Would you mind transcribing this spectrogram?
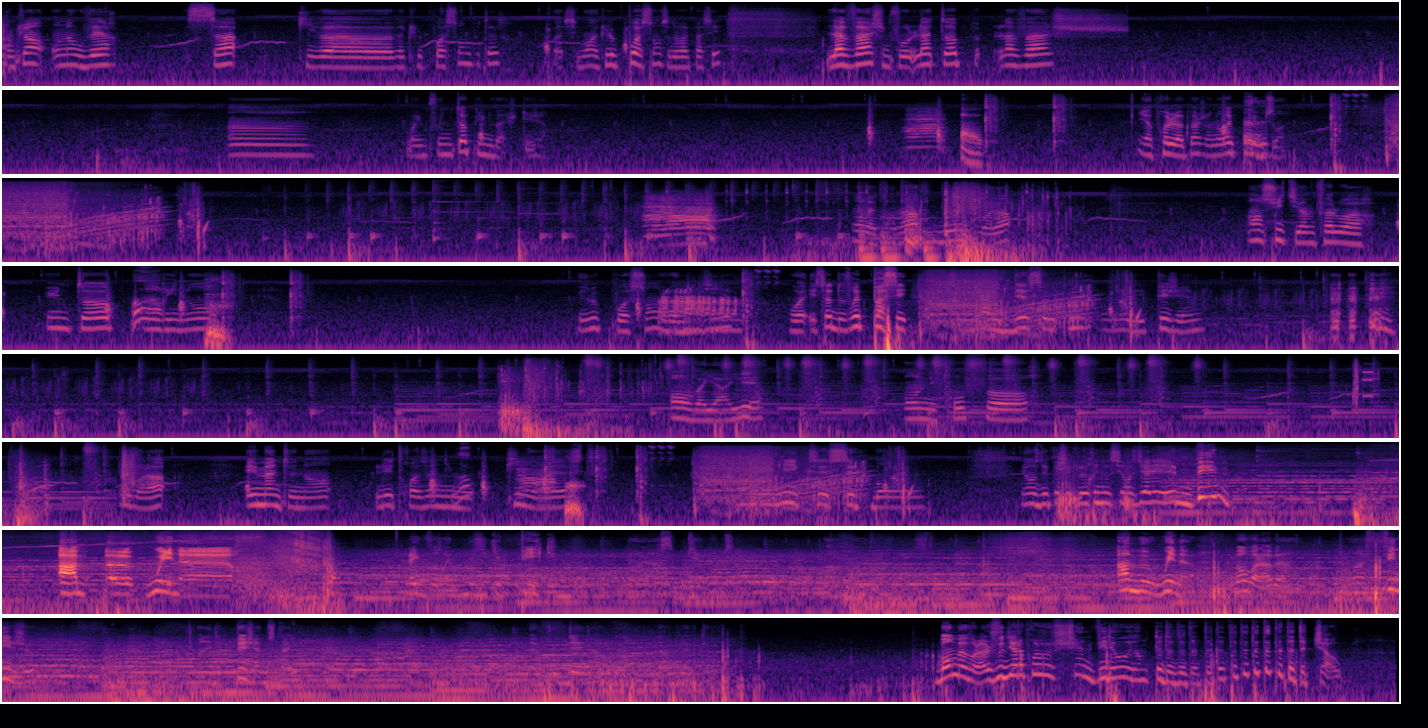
Donc là, on a ouvert ça qui va avec le poisson peut-être? C'est bon, avec le poisson, ça devrait passer. La vache, il me faut la top, la vache. Un... Bon, il me faut une top une vache déjà. Et après le lapin, j'en aurais plus besoin. On attend là. Bon, voilà. Ensuite, il va me falloir une top, un rhino. Et le poisson, on va me dire. Ouais, et ça devrait passer. Si coup, PGM. Oh, on va y arriver. hein. On est trop fort. Et voilà. Et maintenant, les trois animaux qui nous restent. On c'est bon. Et on se dépêche avec le rhinocéros d'y aller et bim I'm a winner Là, il me faudrait une musique épique. Voilà, c'est bien comme ça. I'm a winner. Bon, voilà, ben, on a fini le jeu. On est de PGM style. Bon, ben voilà, je vous dis à la prochaine vidéo. Donc, ciao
